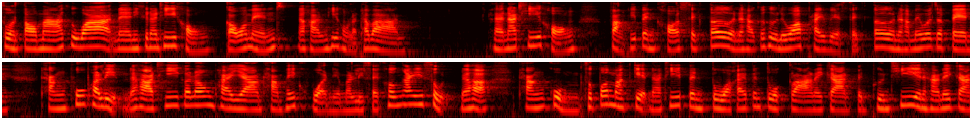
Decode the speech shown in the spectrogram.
ส่วนต่อมาคือว่าในอันนี้คือหน้าที่ของ government นะคะหน้าที่ของรัฐบาล และหน้าที่ของ ฝั่งที่เป็น cost sector นะคะก็คือเรียกว่า private sector นะคะไม่ว่าจะเป็นทั้งผู้ผลิตนะคะที่ก็ต้องพยายามทำให้ขวดเนี่ยมันรีไซเคิลง่ายที่สุดนะคะทั้งกลุ่มซูเปอร์มาร์เก็ตนะที่เป็นตัวคล้ายเป็นตัวกลางในการเป็นพื้นที่นะคะในการ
